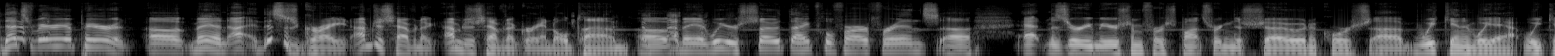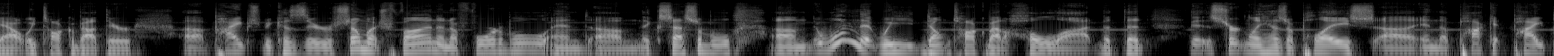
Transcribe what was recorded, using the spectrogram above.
that's very apparent. Uh, man, I, this is great. I'm just having a I'm just having a grand old time. Uh, man, we are so thankful for our friends uh, at Missouri Meerschaum for sponsoring the show, and of course, uh, week in and out, week out, we talk about their uh, pipes because they're so much fun and affordable and um, accessible. Um, one that we don't talk about a whole lot, but that certainly has a place uh, in the pocket pipe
